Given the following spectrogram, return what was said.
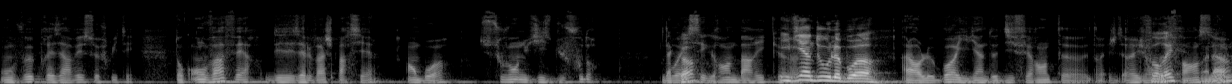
On veut préserver ce fruité. Donc on va faire des élevages partiels en bois. Souvent on utilise du foudre. Vous voyez D'accord. ces grandes barriques. Il euh, vient d'où, le bois? Alors le bois, il vient de différentes euh, régions de France. voilà. euh,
